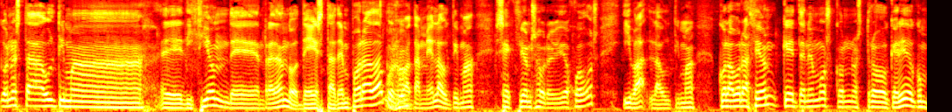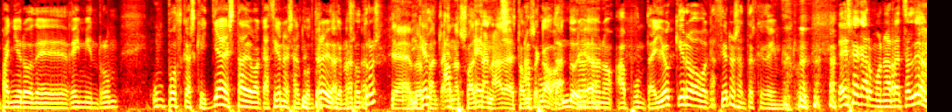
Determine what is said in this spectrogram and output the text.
Con esta última eh, edición de Enredando de esta temporada, pues Ajá. va también la última sección sobre videojuegos y va la última colaboración que tenemos con nuestro querido compañero de Gaming Room, un podcast que ya está de vacaciones, al contrario que nosotros. Ya, pero falta- nos falta nada, estamos acabando no, ya. No, no, apunta. Yo quiero vacaciones antes que Gaming Room. es que Carmona, Rachaldeón.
